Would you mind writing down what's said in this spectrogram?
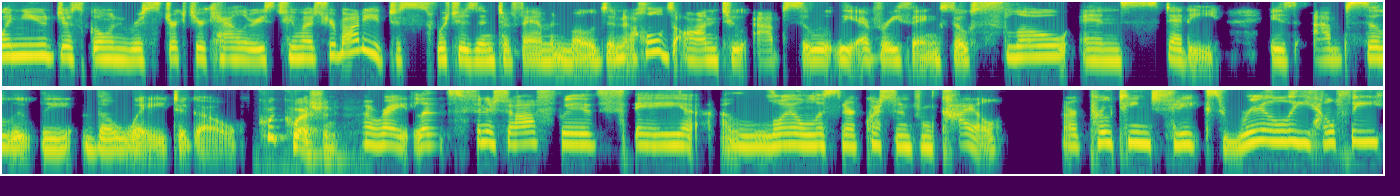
when you just go and restrict your calories too much, your body just switches into famine modes and it holds on to absolutely everything. So, slow and steady is absolutely the way to go. Quick question. All right, let's finish off with a, a loyal listener question from Kyle. Are protein shakes really healthy?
